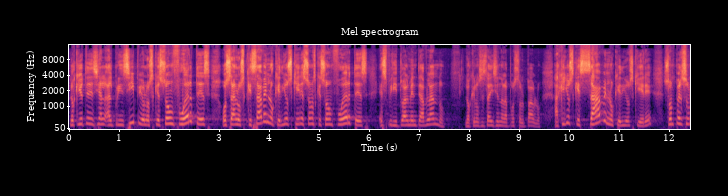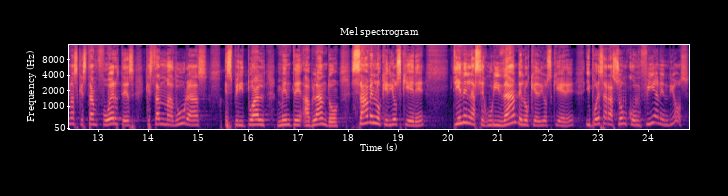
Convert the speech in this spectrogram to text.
Lo que yo te decía al, principio, los que son fuertes, o sea, los que saben lo que Dios quiere son los que son fuertes espiritualmente hablando lo que nos está diciendo el apóstol Pablo. Aquellos que saben lo que Dios quiere son personas que están fuertes, que están maduras espiritualmente hablando, saben lo que Dios quiere, tienen la seguridad de lo que Dios quiere y por esa razón confían en Dios.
